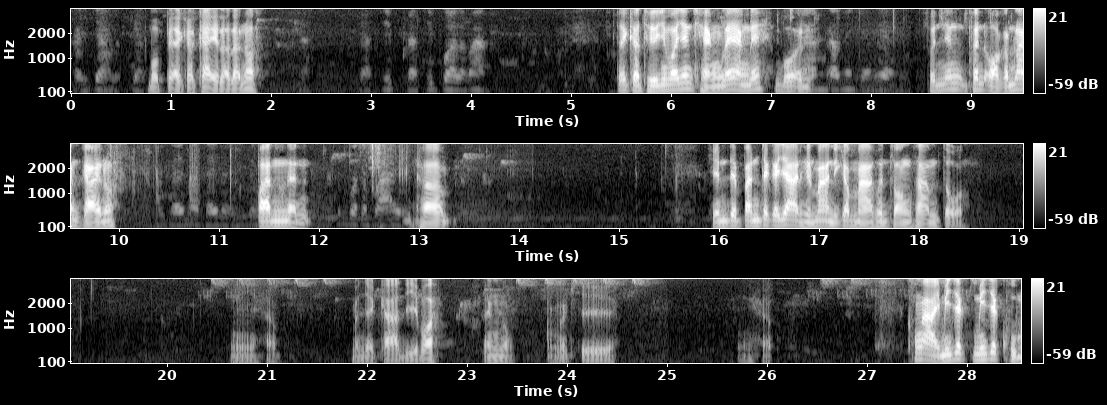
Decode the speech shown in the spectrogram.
ไข่เจียวเลยแก่บ่แปดก็ใกล้แล้วล่ะเนาะ80 80กว่าแล้วมากแต่ก็ถือยังว่ายังแข็งแรงเด้บ่อันงานการยังแข็งแรงอยู่เพิ่นยังเพิ่นออกกำลังกายเนาะใส่มาใส่ได้อยู่ปันอันเพิ่นบ่สบายครับ เห็นแต่ปั่นจักรยานขึ้นมานี่ก็หมาเพิ่นสองสามตัวนี่ครับ บรรยากาศดีป่ะเสียงนกโอเคนี่ ครับ ของอายมีจักมีจักขุม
